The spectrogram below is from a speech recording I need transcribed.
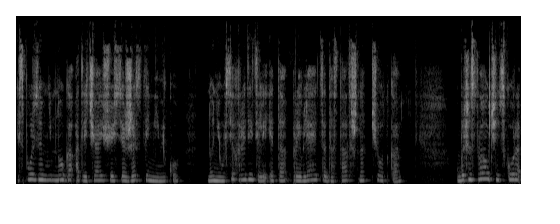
используем немного отличающиеся жесты и мимику. Но не у всех родителей это проявляется достаточно четко – у большинства очень скоро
